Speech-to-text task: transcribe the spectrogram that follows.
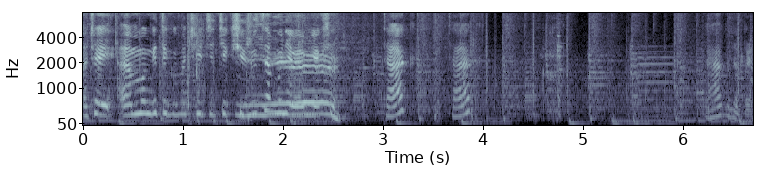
A czekaj, a mogę tego wyćwiczyć jak się rzuca, bo nie wiem jak się... Tak? Tak? Tak, dobra.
